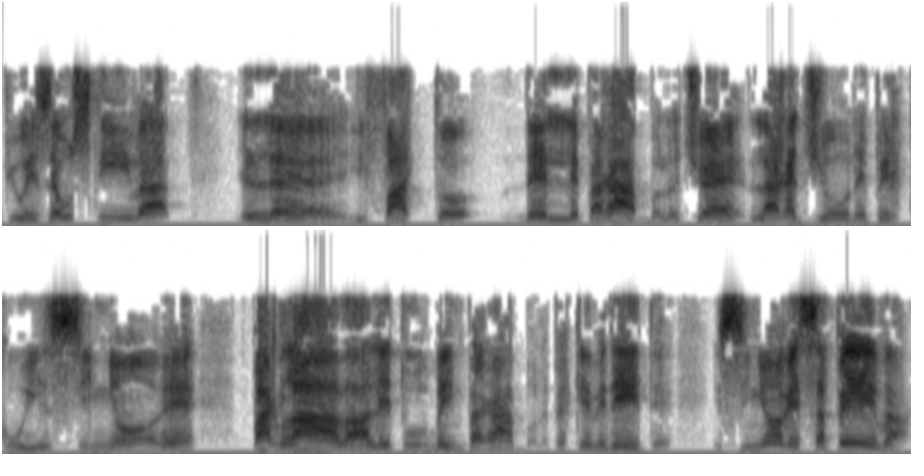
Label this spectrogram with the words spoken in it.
più esaustiva il, il fatto delle parabole, cioè la ragione per cui il Signore parlava alle turbe in parabole, perché vedete, il Signore sapeva,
